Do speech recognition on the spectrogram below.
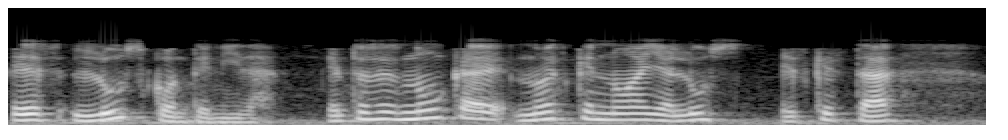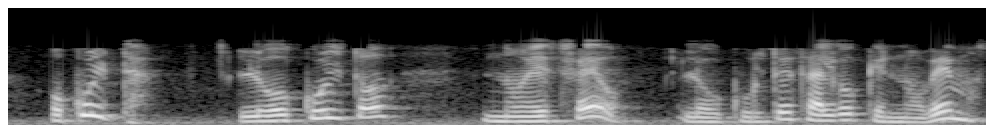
Es luz contenida. Entonces nunca, no es que no haya luz, es que está oculta. Lo oculto no es feo, lo oculto es algo que no vemos.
